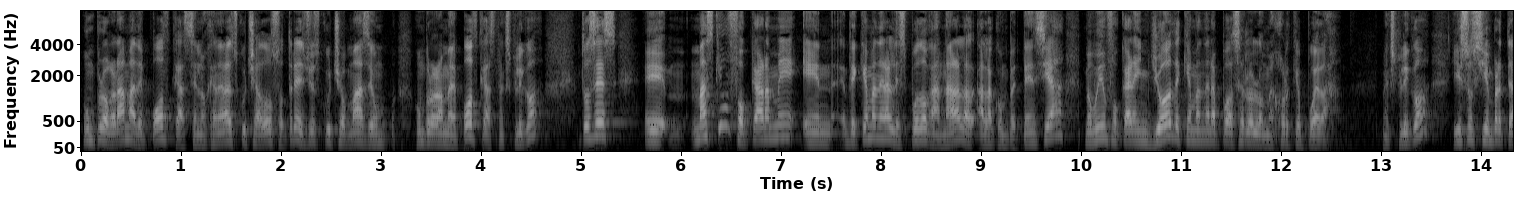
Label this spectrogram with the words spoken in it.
un, programa de podcast, en lo general escucha dos o tres. Yo escucho más de un, programa de podcast, ¿me explico? Entonces, eh, más que enfocarme en de qué manera les puedo ganar a la, competencia, me voy a enfocar en yo de qué manera puedo hacerlo lo mejor que pueda. ¿Me explico? Y eso siempre te,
